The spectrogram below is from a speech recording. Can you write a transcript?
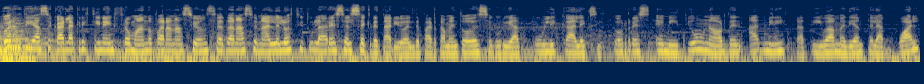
Buenos días, soy Carla Cristina informando para Nación Z Nacional de los titulares. El secretario del Departamento de Seguridad Pública, Alexis Torres, emitió una orden administrativa mediante la cual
